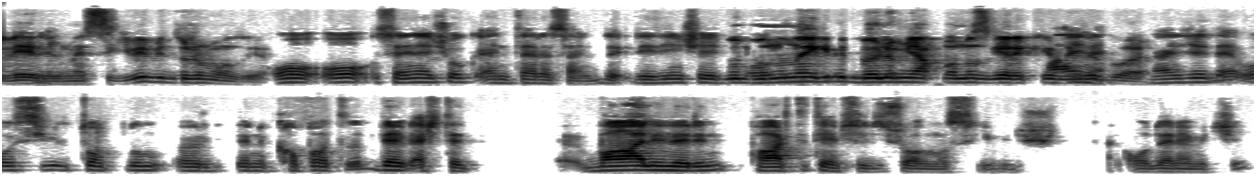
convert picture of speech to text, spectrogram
verilmesi gibi bir durum oluyor. O, o sene çok enteresan. dediğin şey... Bu, bununla ilgili bölüm yapmamız gerekebilir Aynen. bu. Bence de o sivil toplum örgütlerinin kapatılıp dev, işte valilerin parti temsilcisi olması gibi düşün. Yani o dönem için.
